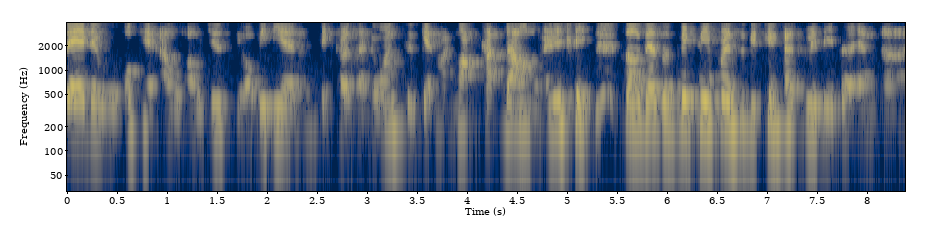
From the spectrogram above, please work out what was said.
say, they will okay. I'll I'll just be obedient because I don't want to get my mark cut down or anything. So there's a big difference between facilitator and uh,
